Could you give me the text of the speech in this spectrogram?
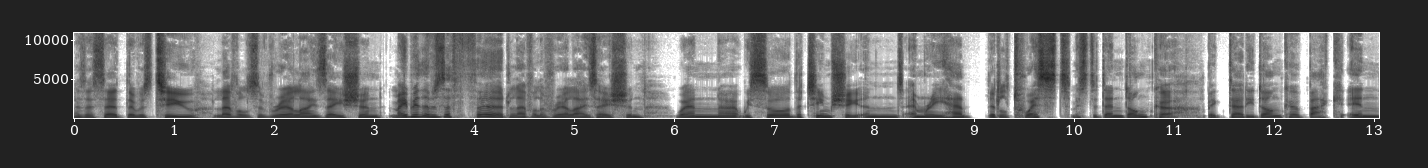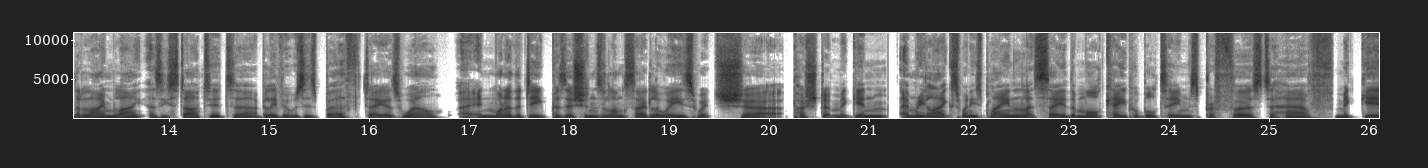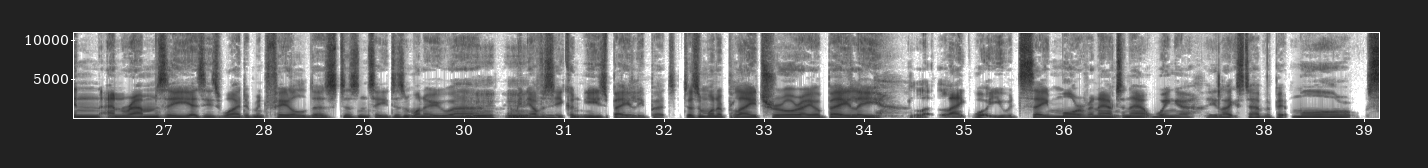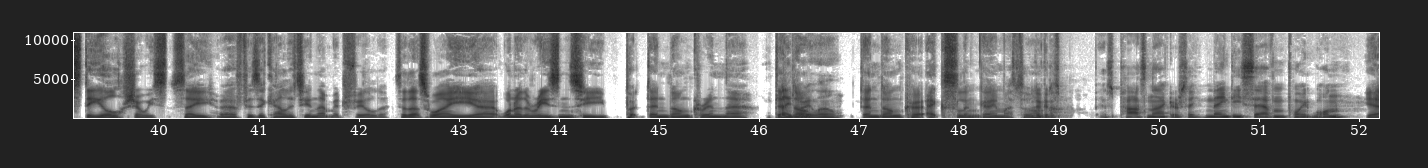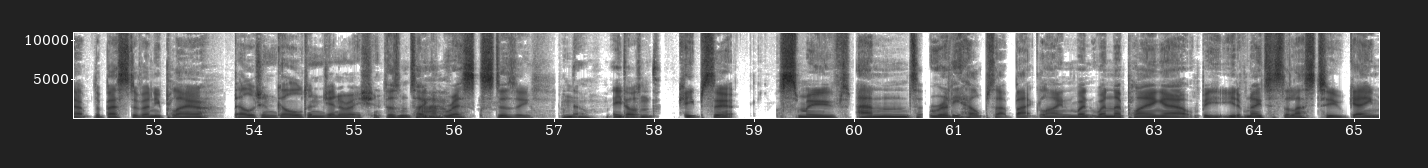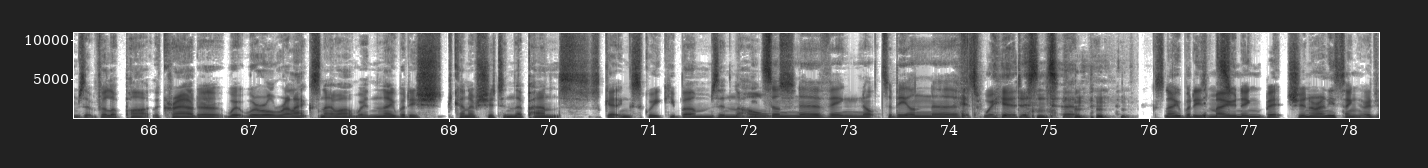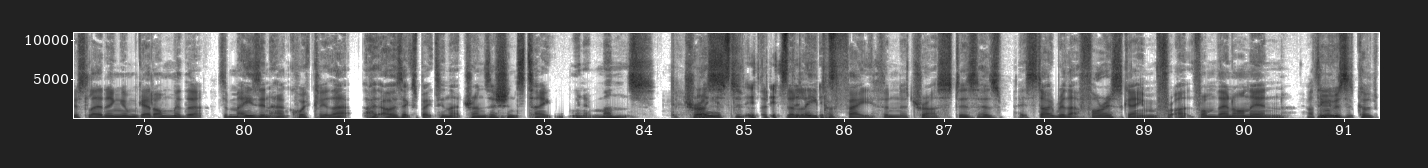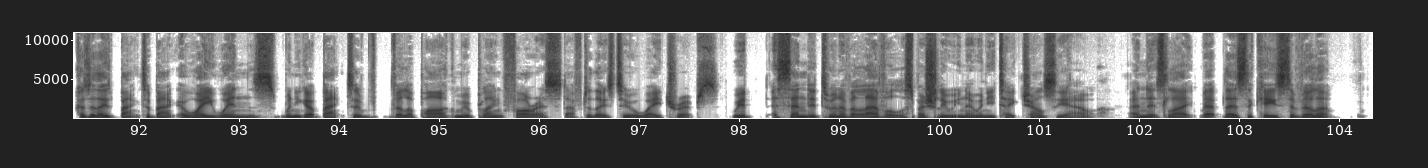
As I said, there was two levels of realization. Maybe there was a third level of realization when uh, we saw the team sheet and Emery had little twist. Mr. Dendoncker, Big Daddy Donker, back in the limelight as he started. Uh, I believe it was his birthday as well. Uh, in one of the deep positions alongside Luiz, which uh, pushed up McGinn. Emery likes when he's playing, let's say, the more capable teams, prefers to have McGinn and Ramsey as his wider midfielders, doesn't he? Doesn't want to. Uh, Mhm, I mean, mhm. obviously, he couldn't use Bailey, but doesn't want to play Traore or Bailey l- like what you would say more of an out and out winger. He likes to have a bit more steel, shall we say, uh, physicality in that midfielder. So that's why uh, one of the reasons he put Dendoncker in there. Played Dendon- very well. Dendoncker, excellent game, I thought. Look at his his passing accuracy, 97.1. Yeah, the best of any player. Belgian golden generation. Doesn't take Ah. risks, does he? No, he doesn't. Keeps it smooth and really helps that back line when, when they're playing out. But you'd have noticed the last two games at Villa Park, the crowd are, we're, we're all relaxed now, aren't we? Nobody's sh- kind of shitting their pants, getting squeaky bums in the holes. It's unnerving not to be unnerved. It's weird, isn't it? Because nobody's moaning, bitching, or anything. They're just letting them get on with it. It's amazing how quickly that. I, I was expecting that transition to take, you know, months. The trust, it's the- it's- the, it's the the- leap it's- of faith and the trust is has. It started with that Forest game fr- uh, from then on in. I think it Mm. was because of those back-to-back away wins. When you got back to Villa Park and we were playing Forest after those two away trips, we had ascended to another level. Especially, you know, when you take Chelsea out, and it's like, yep, there's the keys to Villa,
